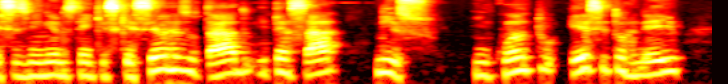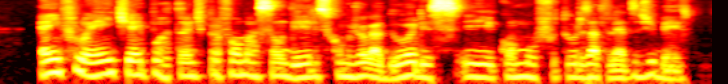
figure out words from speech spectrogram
Esses meninos têm que esquecer o resultado e pensar nisso, enquanto esse torneio é influente e é importante para a formação deles como jogadores e como futuros atletas de beisebol.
